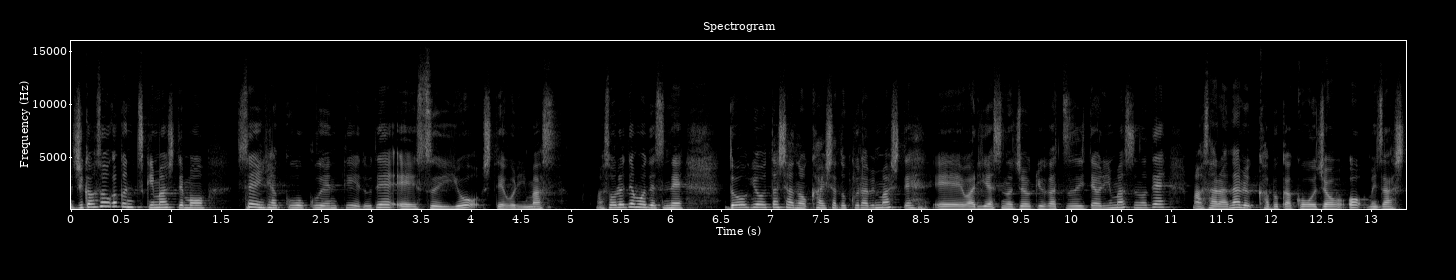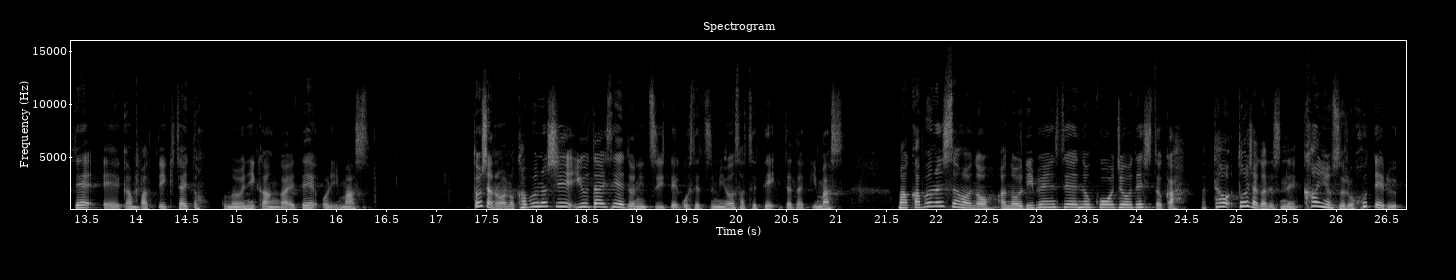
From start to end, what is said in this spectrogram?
時価総額につきましても、1100億円程度で推移をしております。まそれでもですね、同業他社の会社と比べまして、えー、割安の状況が続いておりますので、まあ、さらなる株価向上を目指して、えー、頑張っていきたいと、このように考えております。当社のあの株主優待制度についてご説明をさせていただきます。まあ、株主様のあの利便性の向上ですとか、当社がですね、関与するホテル、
